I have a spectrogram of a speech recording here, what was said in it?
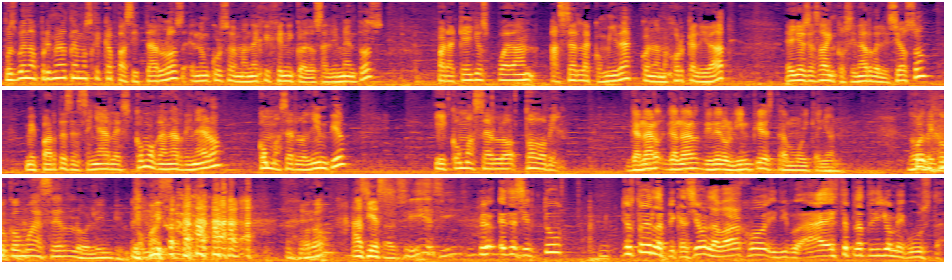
Pues bueno, primero tenemos que capacitarlos en un curso de manejo higiénico de los alimentos para que ellos puedan hacer la comida con la mejor calidad. Ellos ya saben cocinar delicioso. Mi parte es enseñarles cómo ganar dinero, cómo hacerlo limpio y cómo hacerlo todo bien. Ganar, ganar dinero limpio está muy cañón. No, Pues- dijo cómo hacerlo limpio. ¿Cómo hacerlo? ¿O no? Así es. Así, así. Pero, es decir, tú, yo estoy en la aplicación, la bajo y digo, ah, este platillo me gusta.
